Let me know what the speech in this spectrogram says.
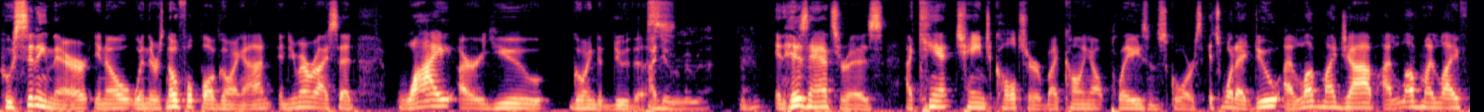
who's sitting there, you know, when there's no football going on. And you remember I said, why are you going to do this? I do remember that. And his answer is, I can't change culture by calling out plays and scores. It's what I do. I love my job. I love my life.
